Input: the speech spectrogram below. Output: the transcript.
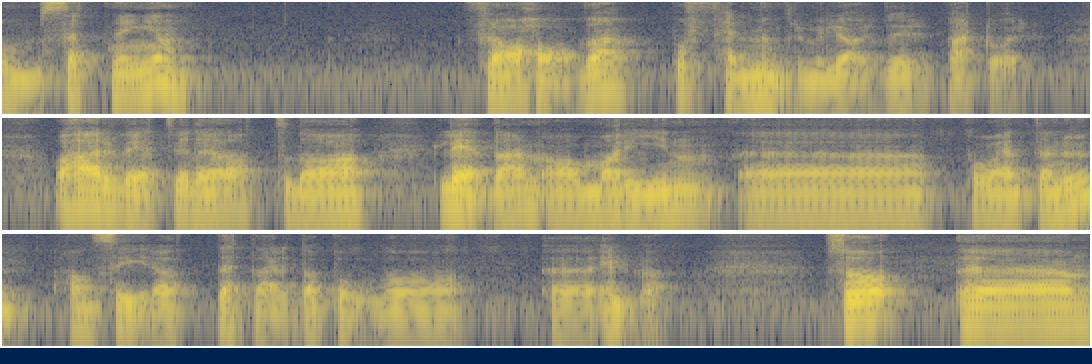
omsetningen fra havet på 500 milliarder hvert år. Og her vet vi det at da lederen av marin eh, på NTNU han sier at dette er et Apollo eh, 11. Så, eh,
